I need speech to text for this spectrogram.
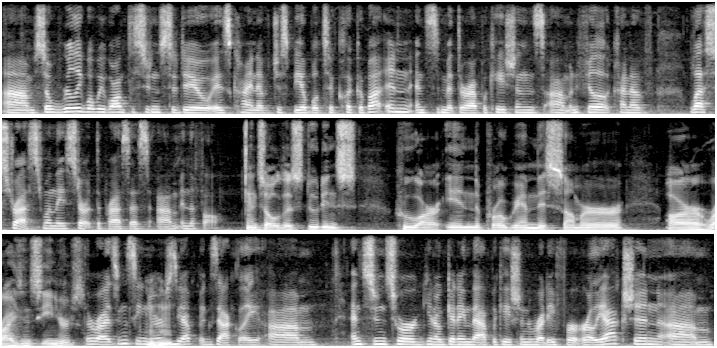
Um, so really, what we want the students to do is kind of just be able to click a button and submit their applications um, and feel kind of less stressed when they start the process um, in the fall. And so the students who are in the program this summer are rising seniors. The rising seniors, Mm-hmm. yep, exactly. Um, and students who are, you know, getting the application ready for early action um,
